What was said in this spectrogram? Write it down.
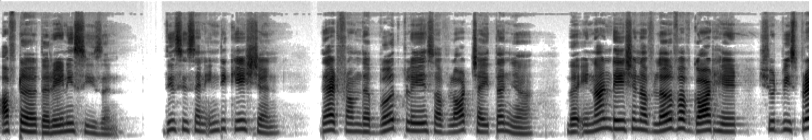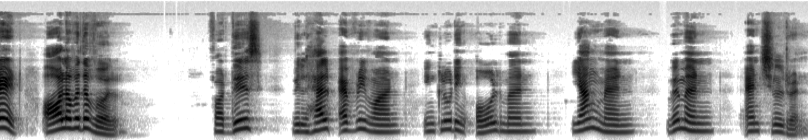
after the rainy season. This is an indication that from the birthplace of Lord Chaitanya, the inundation of love of Godhead should be spread all over the world. For this will help everyone, including old men, young men, women, and children.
